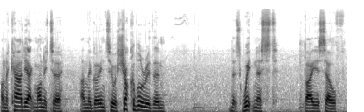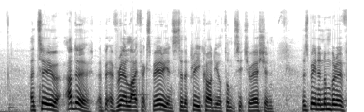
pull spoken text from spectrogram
on a cardiac monitor and they go into a shockable rhythm that's witnessed by yourself. And to add a, a bit of real life experience to the precordial thump situation, there's been a number of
